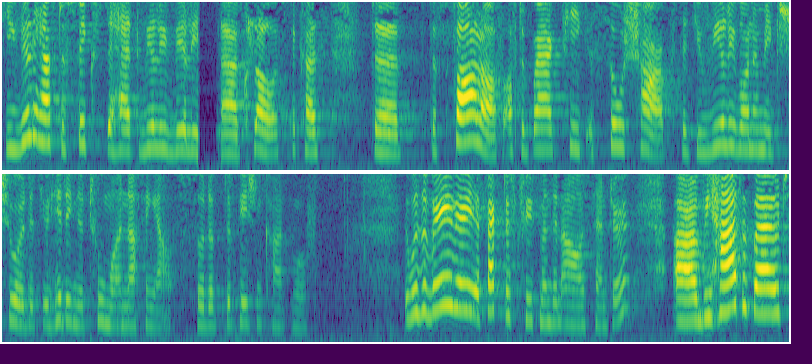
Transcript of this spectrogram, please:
So you really have to fix the head really, really uh, close because the, the fall off of the Bragg peak is so sharp that you really want to make sure that you're hitting the tumor and nothing else so that the patient can't move. It was a very, very effective treatment in our center. Uh, we had about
